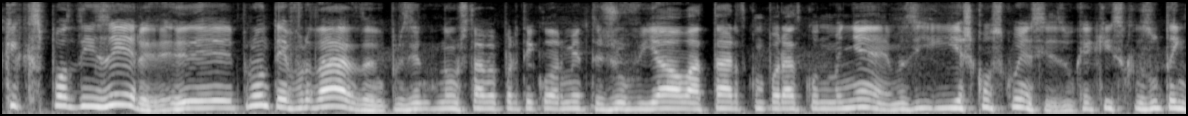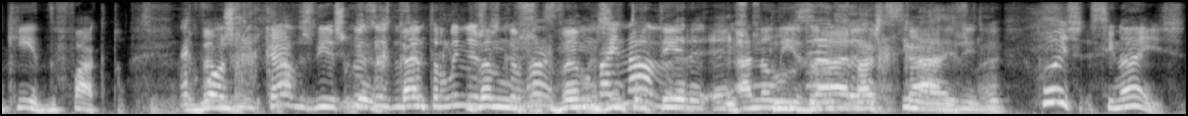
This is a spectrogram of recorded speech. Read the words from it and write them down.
O que é que se pode dizer? Uh, pronto, é verdade, o Presidente não estava particularmente jovial à tarde comparado com de manhã, mas e, e as consequências? O que é que isso resulta em quê, de facto? Sim. É vamos, os recados e as coisas das entrelinhas vamos, de Vamos entreter, a, analisar recados. Sinais, é? Pois, sinais,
